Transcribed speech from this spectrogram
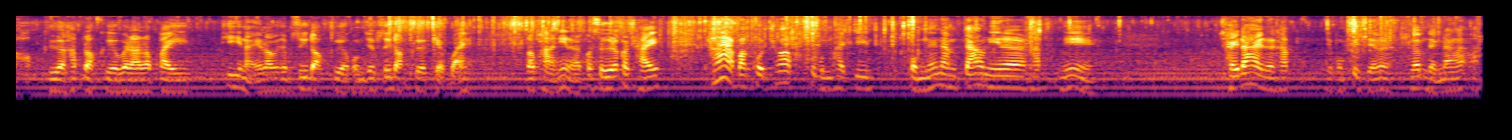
ดอกเกลือครับดอกเกลือเวลาเราไปที่ไหนเราจะซื้อดอกเกลือ ผมจะซื้อดอกเกลือเก็บไว้ เราผ่านที่ไหนเราก็ซื้อแล้วก็ใช้ ถ้าบางคนชอบสมุนไพรจีน ผมแนะนำเจ้านี้เลยนะครับ นี่ ใช้ได้เลยครับ เดี๋ยวผมปิดเสียงเลยเริ่มเสียงดังแล้วอะ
